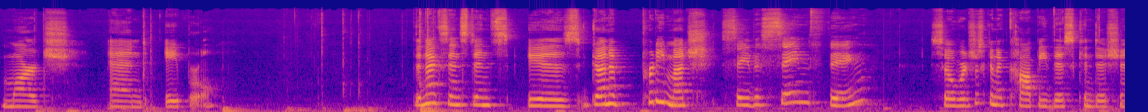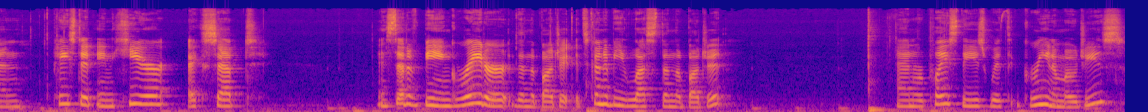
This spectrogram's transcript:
March, and April. The next instance is gonna pretty much say the same thing. So we're just gonna copy this condition, paste it in here, except instead of being greater than the budget, it's gonna be less than the budget. And replace these with green emojis.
